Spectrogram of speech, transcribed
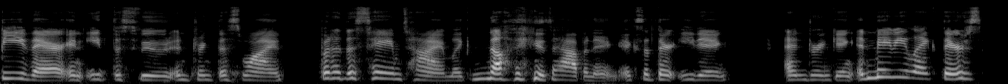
be there and eat this food and drink this wine, but at the same time, like nothing is happening except they're eating and drinking, and maybe like there's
